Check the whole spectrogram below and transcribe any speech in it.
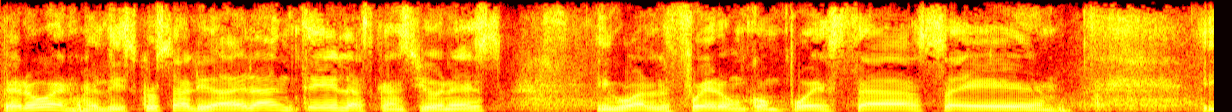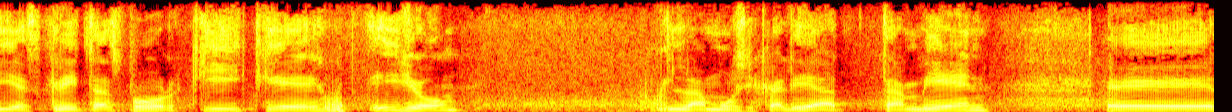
pero bueno, el disco salió adelante, las canciones igual fueron compuestas eh, y escritas por Quique y yo la musicalidad también. Eh,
